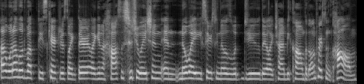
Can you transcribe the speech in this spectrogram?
I, what I love about these characters, like they're like in a hostage situation, and nobody seriously knows what to do. They're like trying to be calm, but the only person calm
